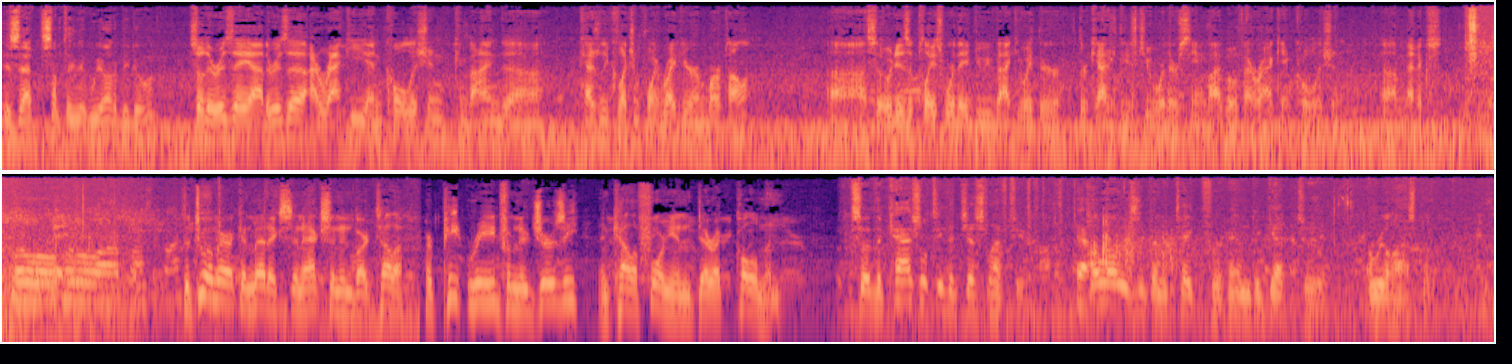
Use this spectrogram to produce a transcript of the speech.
Is that something that we ought to be doing? So there is a uh, there is a Iraqi and coalition combined uh, casualty collection point right here in Bartella. Uh, so it is a place where they do evacuate their, their casualties to, where they're seen by both Iraqi and coalition uh, medics. The two American medics in action in Bartella are Pete Reed from New Jersey and Californian Derek Coleman. So the casualty that just left here, how long is it going to take for him to get to a real hospital?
